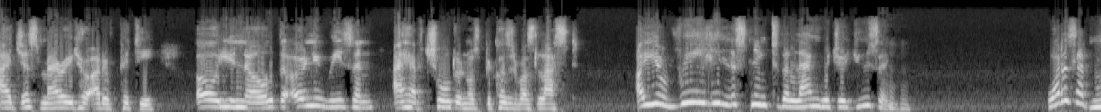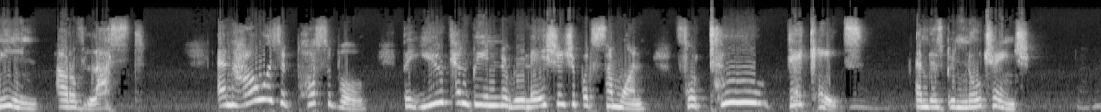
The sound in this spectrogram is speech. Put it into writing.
I just married her out of pity. Oh, you know, the only reason I have children was because it was lust. Are you really listening to the language you're using? Mm-hmm. What does that mean out of lust? And how is it possible that you can be in a relationship with someone for two decades and there's been no change? Mm-hmm.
